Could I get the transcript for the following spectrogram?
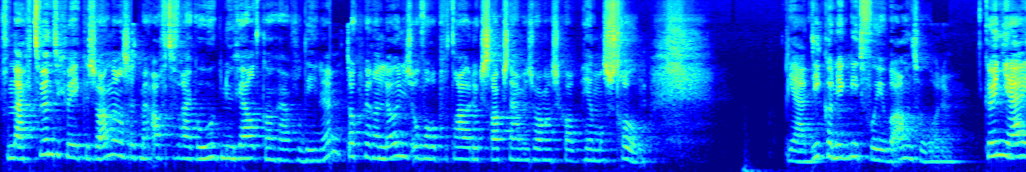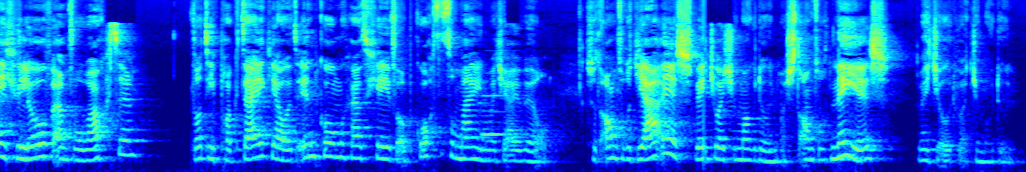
vandaag 20 weken zwanger en zit mij af te vragen hoe ik nu geld kan gaan verdienen. Toch weer een loondienst of op vertrouwde ik straks na mijn zwangerschap helemaal stroom. Ja, die kan ik niet voor je beantwoorden. Kun jij geloven en verwachten dat die praktijk jou het inkomen gaat geven op korte termijn wat jij wil? Als het antwoord ja is, weet je wat je mag doen. Als het antwoord nee is, weet je ook wat je moet doen.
